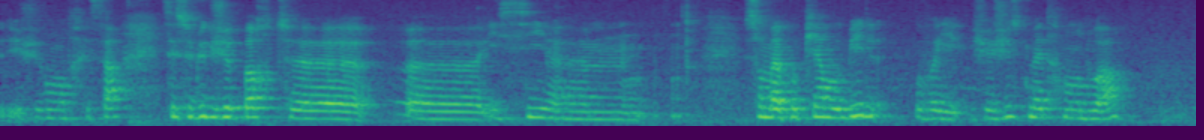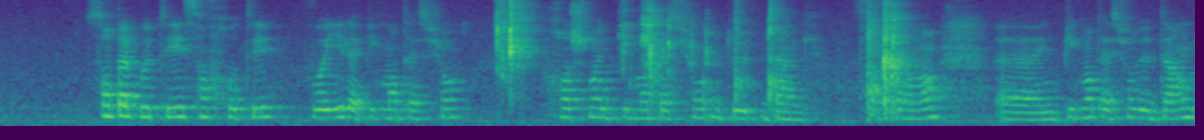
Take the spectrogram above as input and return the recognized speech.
je vais vous montrer ça. C'est celui que je porte ici sur ma paupière mobile. Vous voyez, je vais juste mettre mon doigt sans tapoter, sans frotter. Vous voyez la pigmentation Franchement, une pigmentation de dingue. Sincèrement, euh, une pigmentation de dingue.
